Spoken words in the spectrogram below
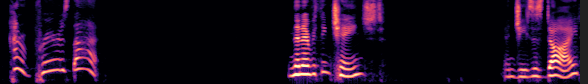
What kind of prayer is that? And then everything changed. And Jesus died.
